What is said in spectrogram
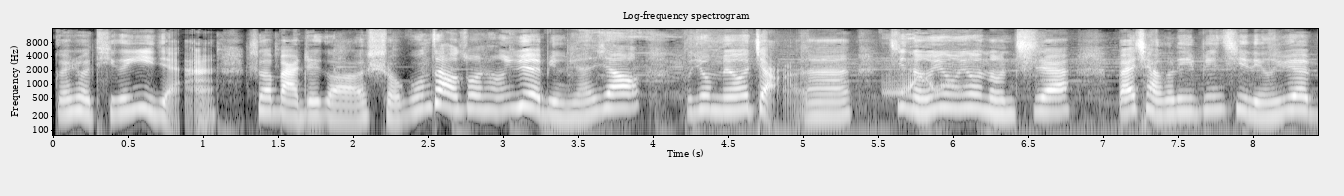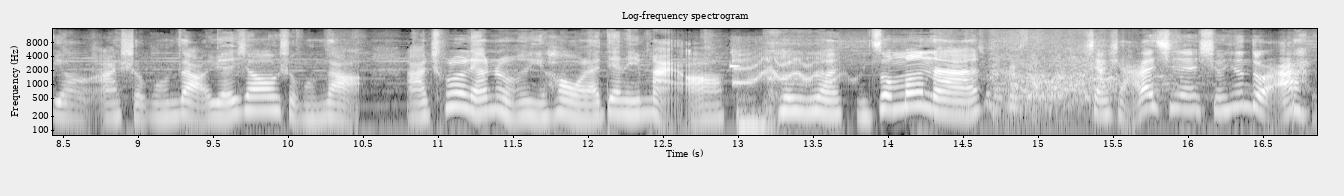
怪兽提个意见啊，说把这个手工皂做成月饼元宵，不就没有角了呢？既能用又能吃，白巧克力冰淇淋月饼啊，手工皂元宵手工皂啊，出了两种以后我来店里买啊。呵呵，你做梦呢？想啥了亲？醒醒盹儿。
